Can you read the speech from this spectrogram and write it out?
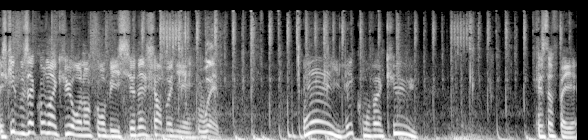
Est-ce qu'il vous a convaincu Roland Courbis, Lionel Charbonnier? Ouais. Eh, il est convaincu. Christophe Payet.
